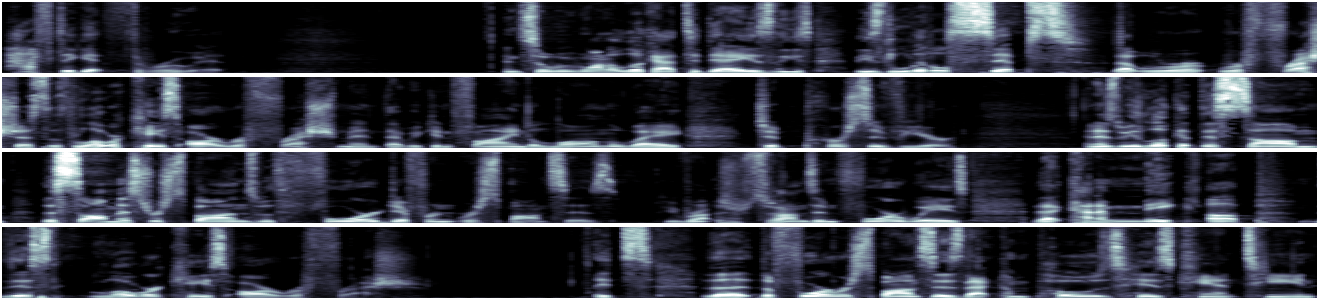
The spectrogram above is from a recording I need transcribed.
have to get through it. And so, what we want to look at today is these, these little sips that will re- refresh us, this lowercase r refreshment that we can find along the way to persevere. And as we look at this psalm, the psalmist responds with four different responses. He responds in four ways that kind of make up this lowercase r refresh. It's the, the four responses that compose his canteen.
